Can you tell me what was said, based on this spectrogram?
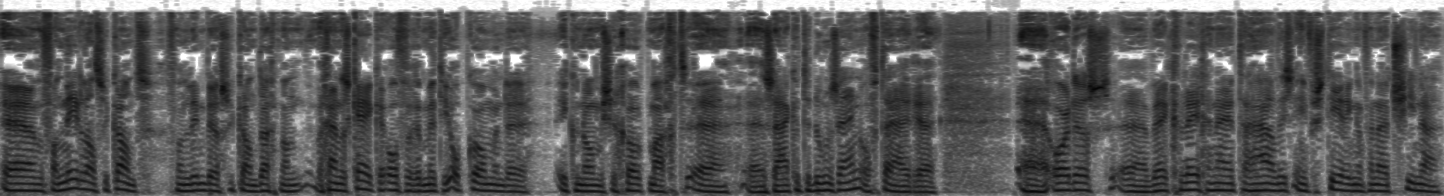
Uh, van Nederlandse kant, van Limburgse kant, dacht men, we gaan eens kijken of er met die opkomende economische grootmacht uh, uh, zaken te doen zijn. Of daar orders, werkgelegenheid te halen is, investeringen vanuit China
